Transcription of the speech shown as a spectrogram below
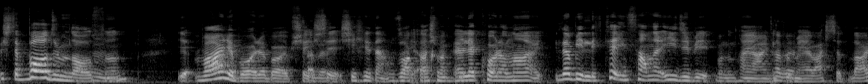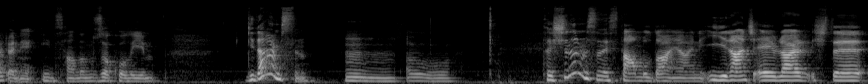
işte Bodrum'da olsun. Ya, var ya bu ara böyle bir şey Tabii. işte şehirden uzaklaşmak. Yakın. Hele korona ile birlikte insanlar iyice bir bunun hayalini Tabii. kurmaya başladılar. Hani insandan uzak olayım. Gider misin? Hmm. Oo. Taşınır mısın İstanbul'dan yani? İğrenç evler işte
